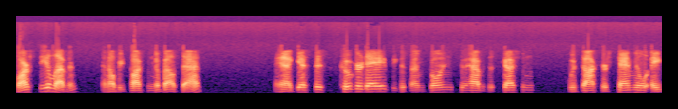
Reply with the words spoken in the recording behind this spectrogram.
March the 11th, and I'll be talking about that. And I guess this is Cougar Day because I'm going to have a discussion with Dr. Samuel H.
